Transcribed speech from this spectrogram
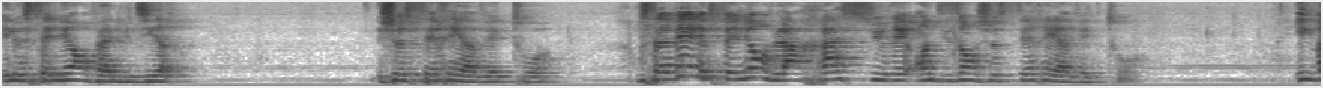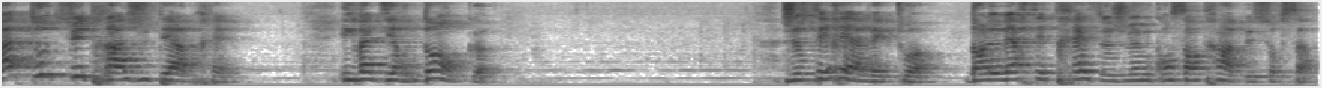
Et le Seigneur va lui dire, je serai avec toi. Vous savez, le Seigneur l'a rassuré en disant, je serai avec toi. Il va tout de suite rajouter après. Il va dire donc, je serai avec toi. Dans le verset 13, je vais me concentrer un peu sur ça.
